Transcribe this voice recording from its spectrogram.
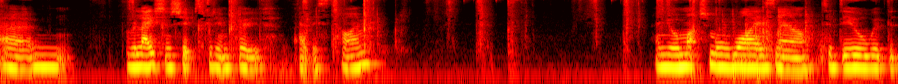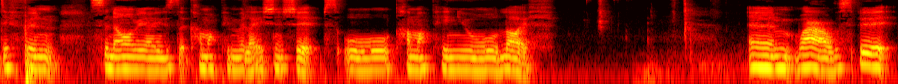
Um, relationships could improve at this time. And you're much more wise now to deal with the different scenarios that come up in relationships or come up in your life. Um, wow, the spirit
